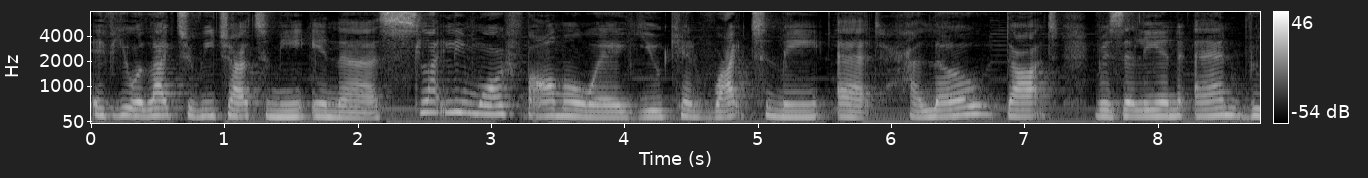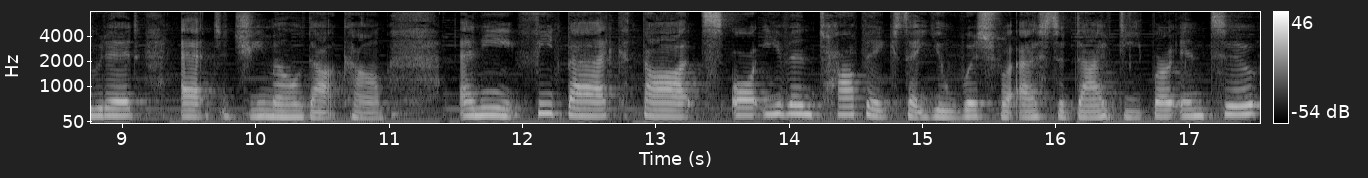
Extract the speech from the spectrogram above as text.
if you would like to reach out to me in a slightly more formal way, you can write to me at hello.resilientandrooted at gmail.com any feedback, thoughts, or even topics that you wish for us to dive deeper into.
